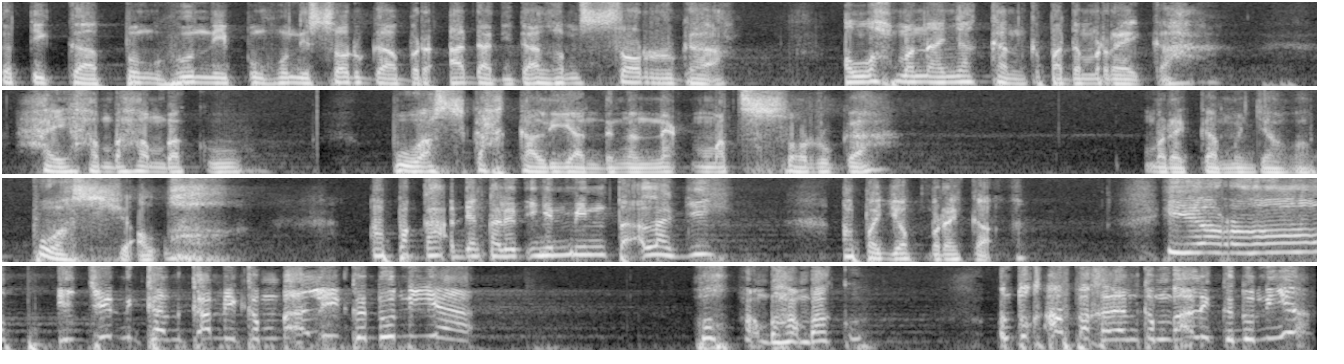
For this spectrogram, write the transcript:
ketika penghuni-penghuni sorga berada di dalam sorga Allah menanyakan kepada mereka Hai hamba-hambaku Puaskah kalian dengan nikmat sorga? Mereka menjawab, puas ya Allah. Apakah ada yang kalian ingin minta lagi? Apa jawab mereka? Ya Rob, izinkan kami kembali ke dunia. Oh, hamba-hambaku. Untuk apa kalian kembali ke dunia?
